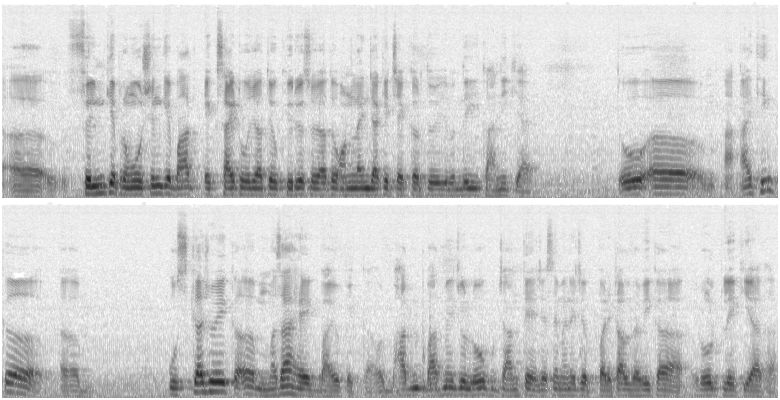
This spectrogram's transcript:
फ़िल्म के प्रमोशन के बाद एक्साइट हो जाते हो क्यूरियस हो जाते हो ऑनलाइन जाके चेक करते हो, ये बंदे की कहानी क्या है? तो आई थिंक उसका जो एक मज़ा है एक बायोपिक का, और बाद बाद में जो लोग जानते हैं, जैसे मैंने जब परिटाल रवि का रोल प्ले किया था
